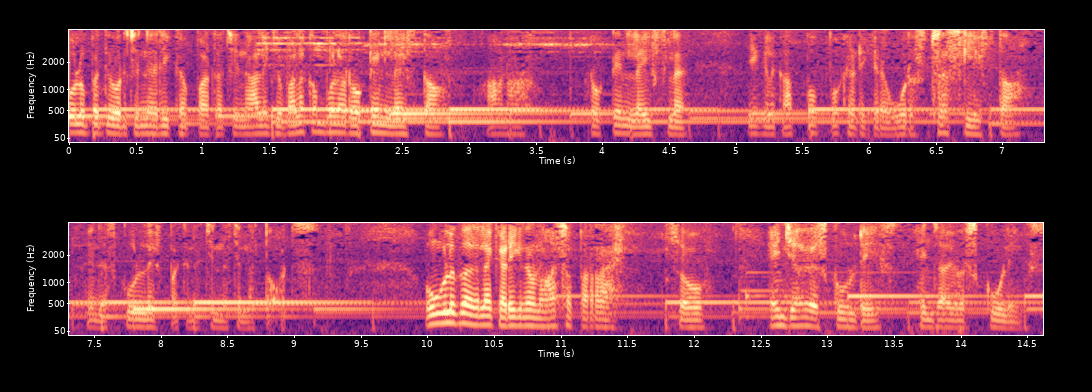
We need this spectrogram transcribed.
ஸ்கூலை பற்றி ஒரு சின்ன ரீக்கப் பார்த்தாச்சு. நாளைக்கு வழக்கம் போல் ரொட்டீன் லைஃப் தான். ஆனால் ரொட்டீன் லைஃப்பில் எங்களுக்கு அப்பப்போ கிடைக்கிற ஒரு ஸ்ட்ரெஸ் லீஃப் தான் இந்த ஸ்கூல் லைஃப் பற்றின சின்ன சின்ன தாட்ஸ் உங்களுக்கும் அதெல்லாம் கிடைக்கணும்னு ஆசைப்பட்றேன். So enjoy your school days enjoy your schoolings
